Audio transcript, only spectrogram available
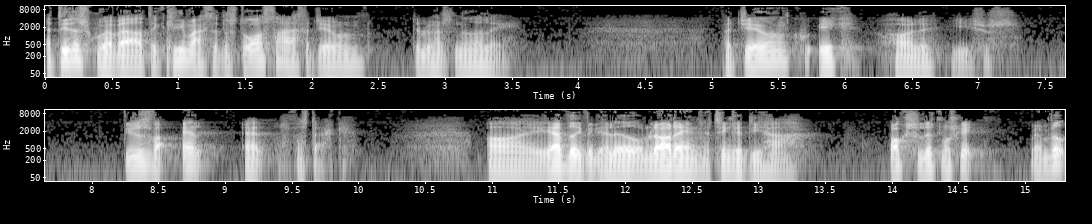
at det, der skulle have været det klimaks af den store sejr for djævlen, det blev hans nederlag. For djævlen kunne ikke holde Jesus. Jesus var alt, alt for stærk. Og øh, jeg ved ikke, hvad de har lavet om lørdagen. Jeg tænker, at de har vokset lidt måske. Hvem ved?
